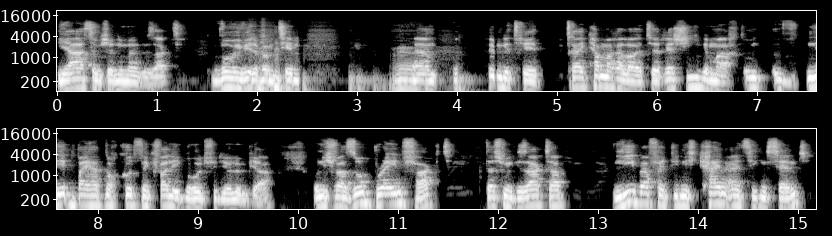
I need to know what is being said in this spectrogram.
Ja, das habe ich auch niemandem gesagt. Wo wir wieder beim Thema. Ja. Ähm, Film gedreht, drei Kameraleute, Regie gemacht und nebenbei hat noch kurz eine Quali geholt für die Olympia. Und ich war so brainfucked, dass ich mir gesagt habe, lieber verdiene ich keinen einzigen Cent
